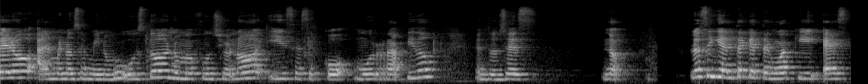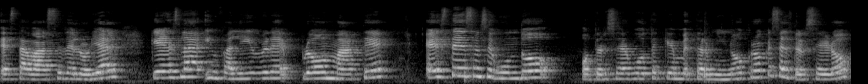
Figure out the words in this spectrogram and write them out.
pero al menos a mí no me gustó, no me funcionó y se secó muy rápido, entonces no. Lo siguiente que tengo aquí es esta base de L'Oreal, que es la Infalible Pro Mate. Este es el segundo o tercer bote que me terminó, creo que es el tercero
